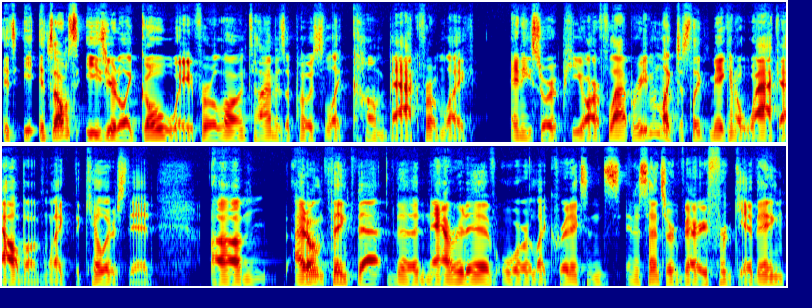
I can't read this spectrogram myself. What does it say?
it's it's almost easier to like go away for a long time as opposed to like come back from like any sort of PR flap or even like just like making a whack album like the Killers did. Um, I don't think that the narrative or like critics in, in a sense are very forgiving,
